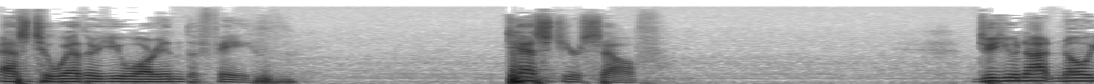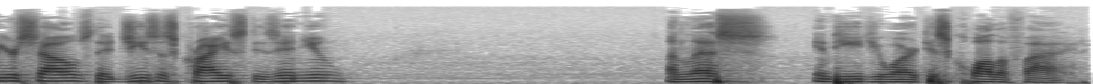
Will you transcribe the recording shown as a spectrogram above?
as to whether you are in the faith. Test yourself. Do you not know yourselves that Jesus Christ is in you? Unless indeed you are disqualified.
